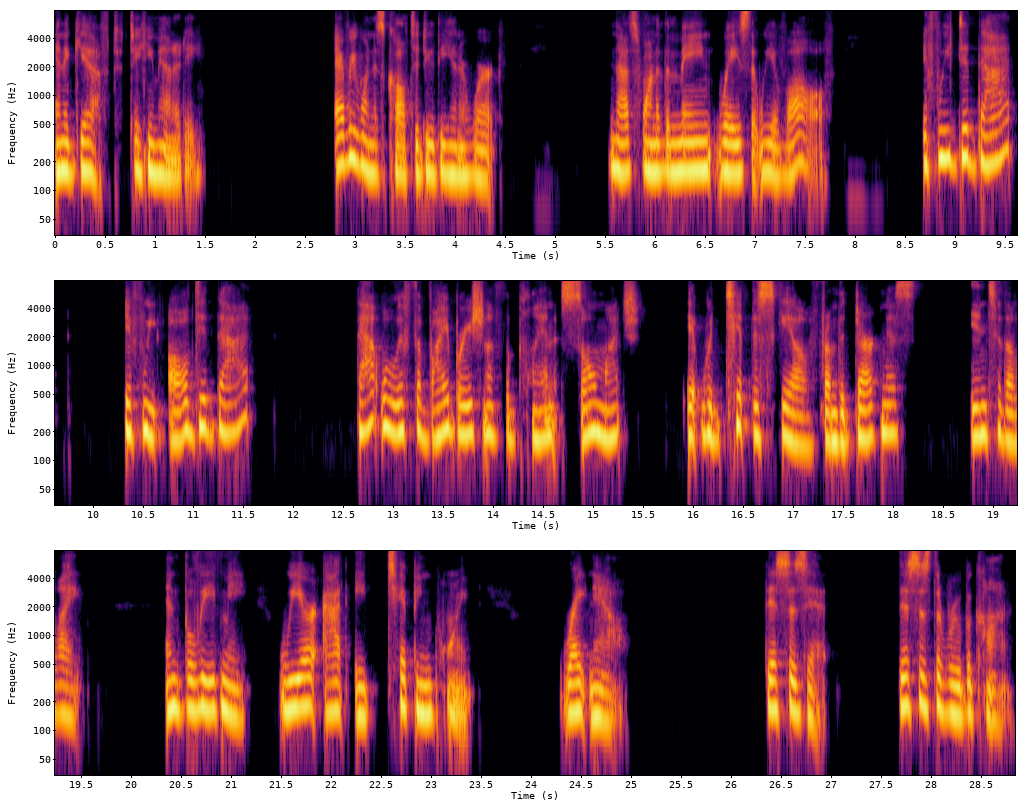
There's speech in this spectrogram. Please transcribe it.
and a gift to humanity. Everyone is called to do the inner work. And that's one of the main ways that we evolve. If we did that, if we all did that, that will lift the vibration of the planet so much, it would tip the scale from the darkness into the light. And believe me, we are at a tipping point right now. This is it. This is the Rubicon.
